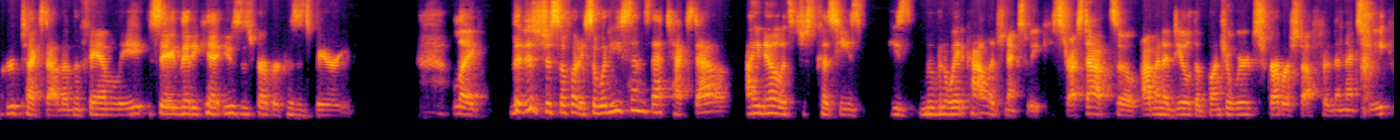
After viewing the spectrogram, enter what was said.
group text out on the family saying that he can't use the scrubber because it's buried. Like that is just so funny. So when he sends that text out, I know it's just because he's he's moving away to college next week. He's stressed out. So I'm going to deal with a bunch of weird scrubber stuff for the next week.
